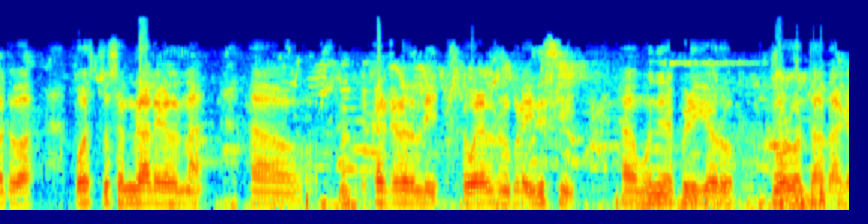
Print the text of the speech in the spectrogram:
ಅಥವಾ ವಸ್ತು ಸಂಗ್ರಹಾಲಯಗಳನ್ನು ಕಟ್ಟಡದಲ್ಲಿ ಅವುಗಳೆಲ್ಲನೂ ಕೂಡ ಇರಿಸಿ ಮುಂದಿನ ಪೀಳಿಗೆಯವರು ನೋಡುವಂತಾದಾಗ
